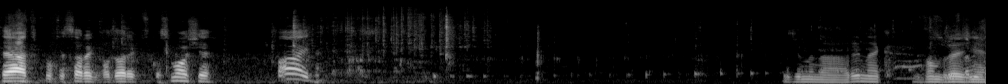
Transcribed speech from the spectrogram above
teatr profesorek Wodorek w kosmosie. Fajne. Jedziemy na rynek w Wąbrzeźnie,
